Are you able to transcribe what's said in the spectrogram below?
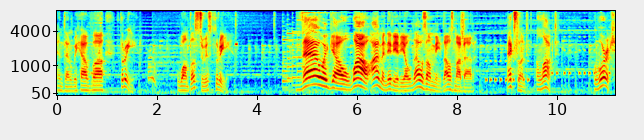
And then we have uh, 3. 1 plus 2 is 3. There we go! Wow, I'm an idiot, yo. That was on me. That was my bad. Excellent. Unlocked. Good work.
